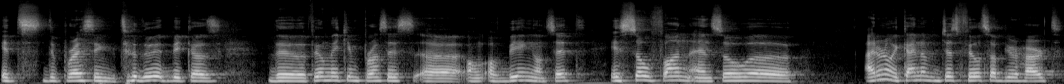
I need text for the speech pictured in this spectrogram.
it's depressing to do it because the filmmaking process uh, of, of being on set is so fun and so uh, I don't know. It kind of just fills up your heart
